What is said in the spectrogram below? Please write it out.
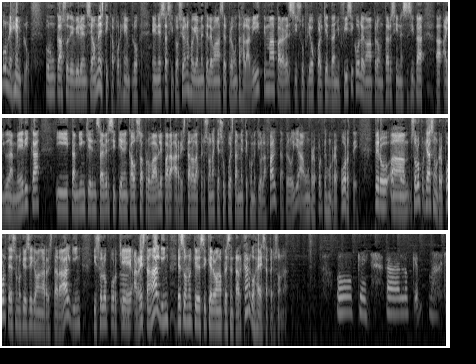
por un ejemplo, por un caso de violencia doméstica, por ejemplo, en esas situaciones obviamente le van a hacer preguntas a la víctima para ver si sufrió cualquier daño físico, le van a preguntar si necesita ah, ayuda médica y también quieren saber si tienen causa probable para arrestar a la persona que supuestamente cometió la falta. Pero ya, un reporte es un reporte. Pero ah, solo porque hacen un reporte, eso no quiere decir que van a arrestar a alguien. Y solo porque arrestan a alguien, eso no quiere decir que le van a presentar cargos a esa persona. Ok, ah, lo que, ok,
